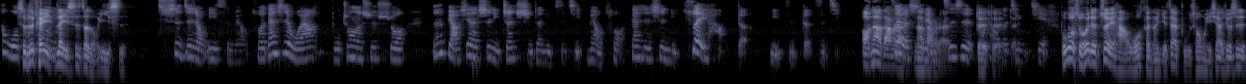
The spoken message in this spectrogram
啊，我是不是可以类似这种意思？是这种意思没有错，但是我要补充的是说，那表现的是你真实的你自己没有错，但是是你最好的你自的自己，哦，那当然这个，是。两这是不同的对对境界。不过所谓的最好，我可能也再补充一下，就是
